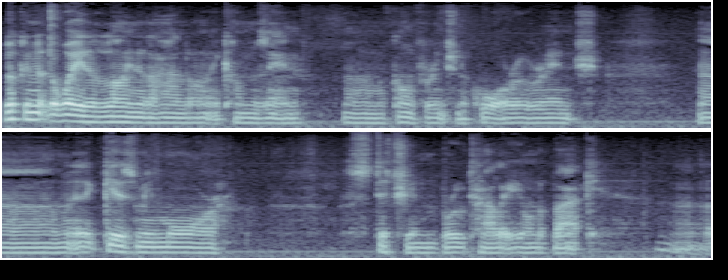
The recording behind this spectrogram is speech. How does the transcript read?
looking at the way the line of the hand on it comes in. Um, I've gone for inch and a quarter over an inch. Um, and it gives me more stitching brutality on the back. Uh,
